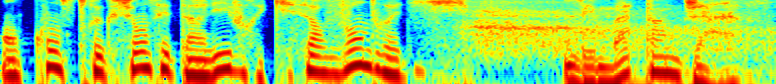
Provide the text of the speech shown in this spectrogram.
en construction. C'est un livre qui sort vendredi. Les matins de jazz.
